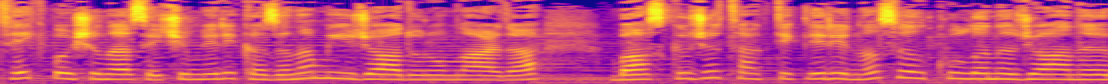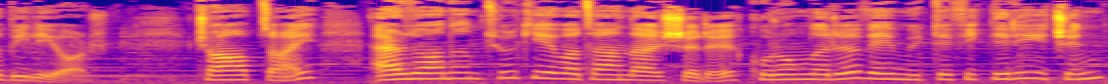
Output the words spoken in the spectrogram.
tek başına seçimleri kazanamayacağı durumlarda baskıcı taktikleri nasıl kullanacağını biliyor. Çağaptay, Erdoğan'ın Türkiye vatandaşları, kurumları ve müttefikleri için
